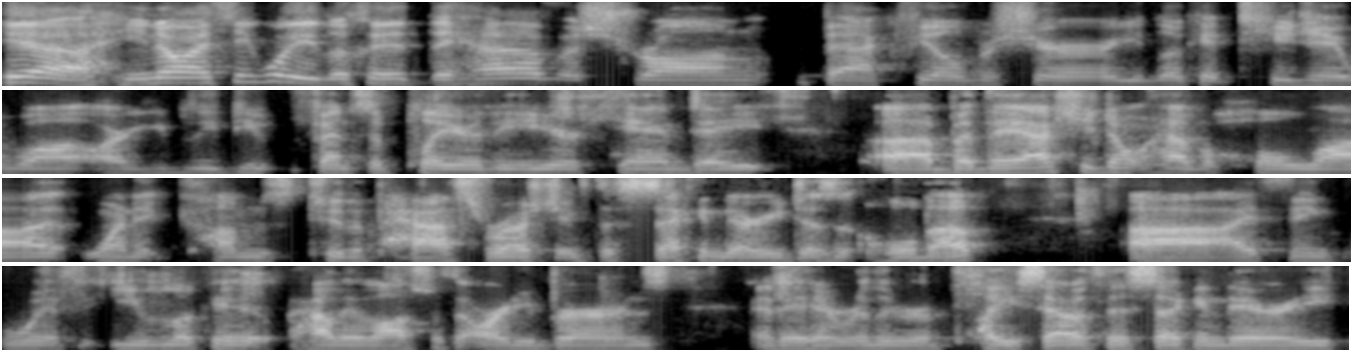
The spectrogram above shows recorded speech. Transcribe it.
Yeah, you know, I think when you look at it, they have a strong backfield for sure. You look at TJ Watt, arguably defensive player of the year candidate, uh, but they actually don't have a whole lot when it comes to the pass rush if the secondary doesn't hold up. Uh, I think with you look at how they lost with Artie Burns and they didn't really replace out the secondary,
